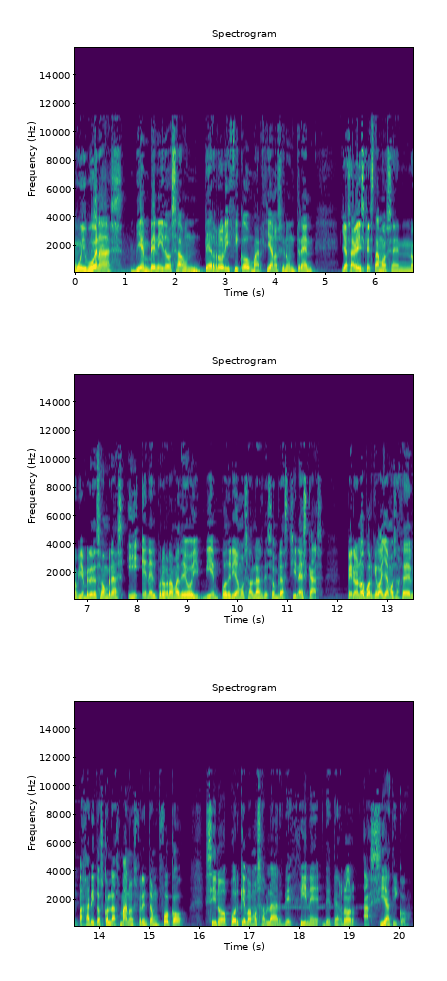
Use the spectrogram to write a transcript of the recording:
Muy buenas, bienvenidos a un terrorífico Marcianos en un tren. Ya sabéis que estamos en noviembre de sombras y en el programa de hoy bien podríamos hablar de sombras chinescas, pero no porque vayamos a hacer pajaritos con las manos frente a un foco, sino porque vamos a hablar de cine de terror asiático.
